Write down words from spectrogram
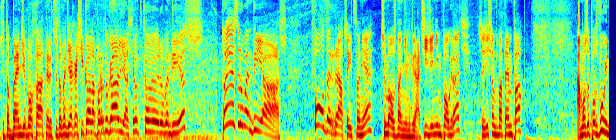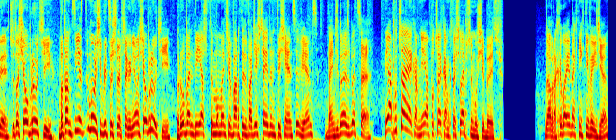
Czy to będzie bohater, czy to będzie jakaś ikona Portugalia? Środkowy Ruben Dias? To jest Ruben Dias! Foder raczej, co nie? Czy można nim grać? Idzie nim pograć? 62 tempa? A może podwójny? Czy to się obróci? Bo tam jest, musi być coś lepszego, nie? On się obróci. Ruben Dias w tym momencie warty 21 tysięcy, więc będzie do SBC. Ja poczekam, nie? Ja poczekam, ktoś lepszy musi być. Dobra, chyba jednak nikt nie wyjdzie.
